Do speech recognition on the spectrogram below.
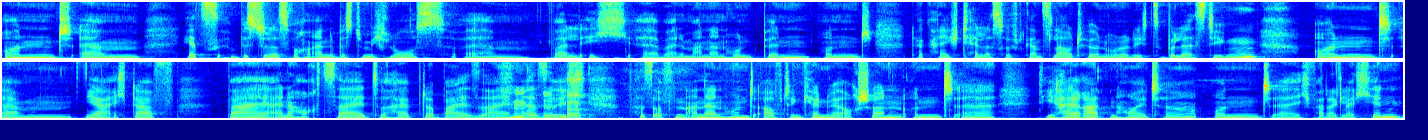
und ähm, jetzt bist du das Wochenende, bist du mich los, ähm, weil ich äh, bei einem anderen Hund bin und da kann ich Taylor Swift ganz laut hören, ohne dich zu belästigen. Und ähm, ja, ich darf bei einer Hochzeit so halb dabei sein. Also ich passe auf einen anderen Hund auf, den kennen wir auch schon und äh, die heiraten heute und äh, ich fahre da gleich hin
